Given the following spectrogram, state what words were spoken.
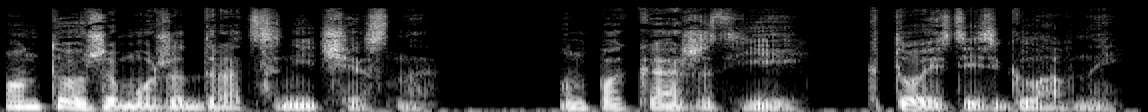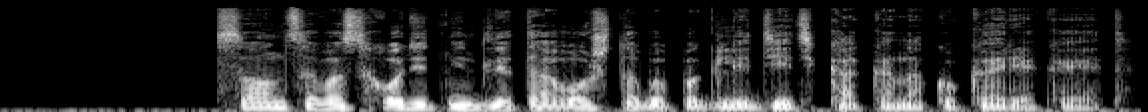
Он тоже может драться нечестно. Он покажет ей, кто здесь главный. Солнце восходит не для того, чтобы поглядеть, как она кукарекает.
